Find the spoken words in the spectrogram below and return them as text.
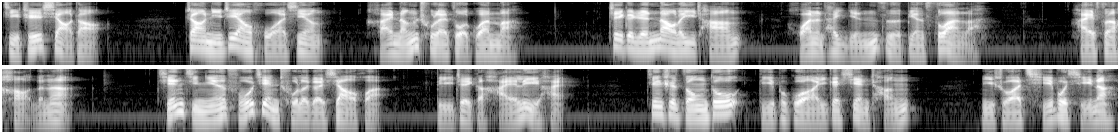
季之笑道：“照你这样火性，还能出来做官吗？这个人闹了一场，还了他银子便算了，还算好的呢。前几年福建出了个笑话，比这个还厉害。”竟是总督敌不过一个县城，你说奇不奇呢？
